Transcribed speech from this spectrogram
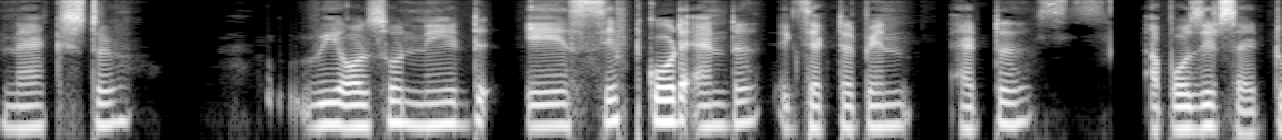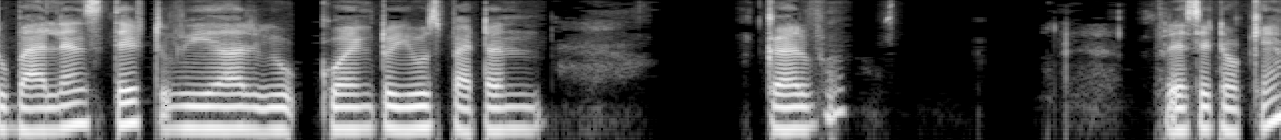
Next we also need a shift code and ejector pin at opposite side. To balance that we are going to use pattern curve. Press it ok.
